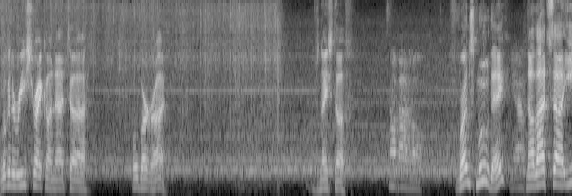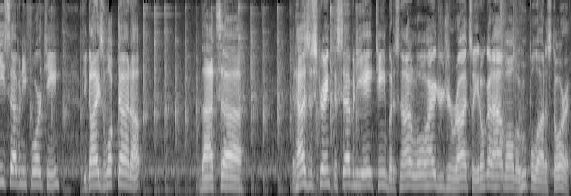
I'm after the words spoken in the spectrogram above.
Look at the restrike on that uh, Hobart rod. It's nice stuff. It's not bad at all. Run smooth, eh? Yeah. Now that's uh, E7014. If you guys look that up, that's uh, it has a strength of 7018, but it's not a low hydrogen rod, so you don't gotta have all the hoopla to store it.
